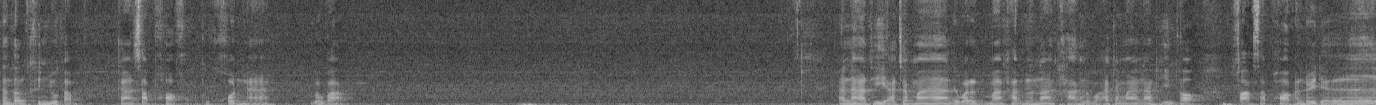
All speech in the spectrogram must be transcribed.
นั่นต้องขึ้นอยู่กับการซัพพอร์ตของทุกคนนะรู้ป่ะนานๆทีอาจจะมาหรือว่ามาครั้งนานๆครั้งหรือว่าอาจจะมานานทีก็ฝากซัพพอร์ตกันด้วยเด้อ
